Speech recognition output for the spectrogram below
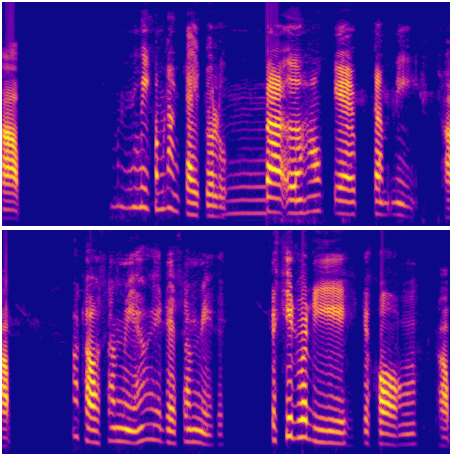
ครับมันมีกำลังใจตัวลูกอืม ก็เออเฮาแก่ซ้ำนี่ครับ เฮาเฒ่าซ้ำนี่เฮาเฮ็ดได้ซ้ำนี่ก็ก็คิดว่าดีเจ้าของ ครับ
